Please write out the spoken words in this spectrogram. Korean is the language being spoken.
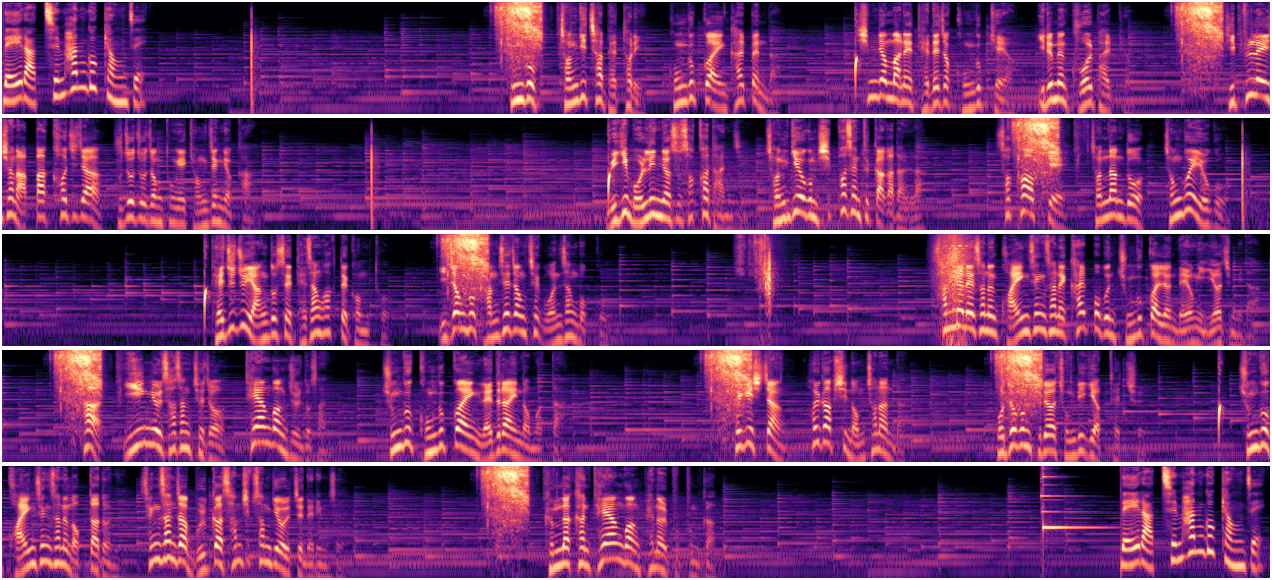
내일 아침 한국 경제 중국 전기차 배터리 공급 과잉 칼 뺀다. 10년 만에 대대적 공급 개혁. 이르면 9월 발표. 디플레이션 압박 커지자 구조조정 통해 경쟁력 강. 위기 몰린 여수 석화 단지 전기요금 10% 깎아달라. 석화업계 전남도 정부의 요구. 대주주 양도세 대상 확대 검토. 이 정부 감세 정책 원상 복구. 3면에서는 과잉 생산의 칼 뽑은 중국 관련 내용이 이어집니다. 차 이익률 사상 최저 태양광 줄도산 중국 공급 과잉 레드라인 넘었다. 세계 시장 헐값이 넘쳐난다. 보조금 줄여 좀비 기업 퇴출. 중국 과잉 생산은 없다더니 생산자 물가 33개월째 내림세. 급락한 태양광 패널 부품값. 내일 아침 한국경제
